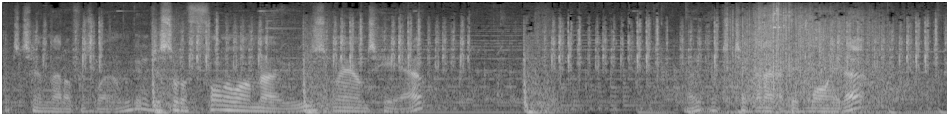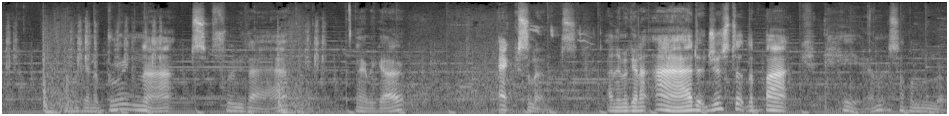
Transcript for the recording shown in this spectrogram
Let's turn that off as well. We're going to just sort of follow our nose around here. Let's take that out a bit wider. And we're going to bring that through there. There we go. Excellent. And then we're going to add, just at the back here, let's have a look.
